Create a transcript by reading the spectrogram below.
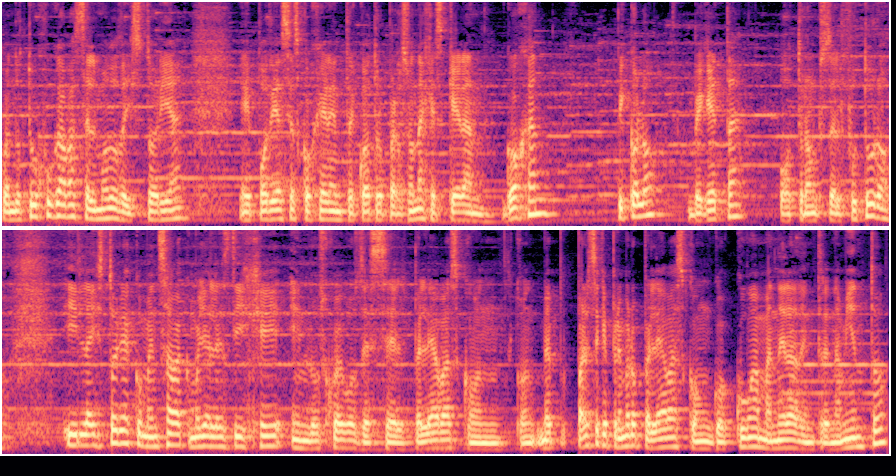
cuando tú jugabas el modo de historia eh, podías escoger entre cuatro personajes que eran Gohan, Piccolo, Vegeta o Trunks del futuro. Y la historia comenzaba, como ya les dije, en los juegos de Cell. Peleabas con, Me parece que primero peleabas con Goku a manera de entrenamiento.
